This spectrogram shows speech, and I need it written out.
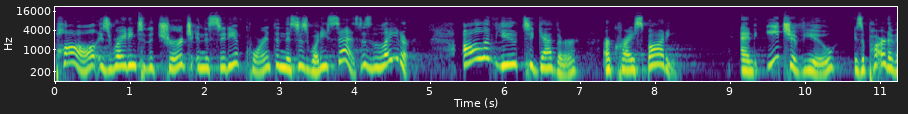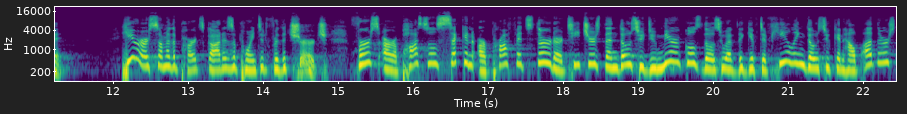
Paul is writing to the church in the city of Corinth, and this is what he says. This is later. All of you together are Christ's body, and each of you is a part of it. Here are some of the parts God has appointed for the church. First are apostles, second are prophets, third are teachers, then those who do miracles, those who have the gift of healing, those who can help others,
